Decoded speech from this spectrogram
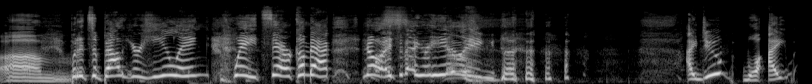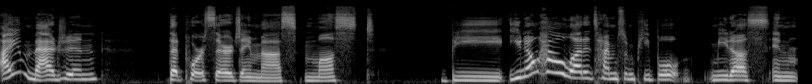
Um, but it's about your healing. Wait, Sarah, come back. No, it's about your healing. I do. Well, I I imagine that poor Sarah J. Maas must be. You know how a lot of times when people meet us in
